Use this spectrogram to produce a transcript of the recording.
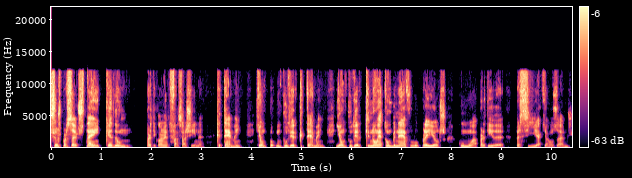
seus parceiros têm, cada um, particularmente face à China, que temem, que é um, um, poder que temem, e é um poder que não é tão benévolo para eles como a partida parecia aqui há uns anos,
